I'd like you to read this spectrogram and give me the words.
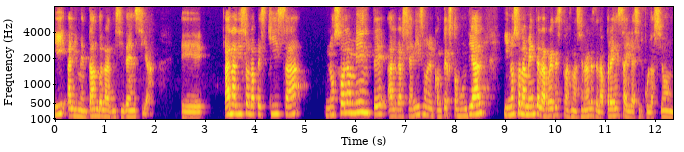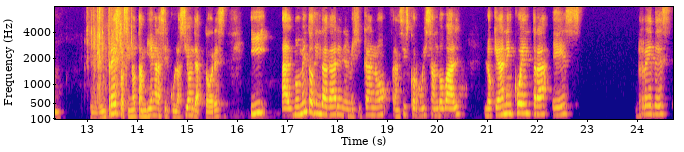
y alimentando la disidencia. Eh, analizó la pesquisa no solamente al garcianismo en el contexto mundial y no solamente a las redes transnacionales de la prensa y la circulación eh, de impresos, sino también a la circulación de actores. Y al momento de indagar en el mexicano Francisco Ruiz Sandoval, lo que Ana encuentra es redes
